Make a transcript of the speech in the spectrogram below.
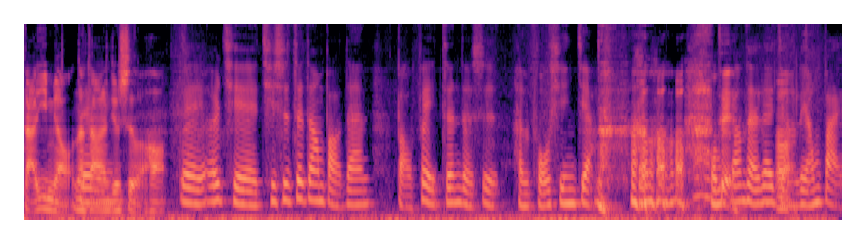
打疫苗，那当然就是了哈。对，而且其实这张保单保费真的是很佛心价。我们刚才在讲两百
